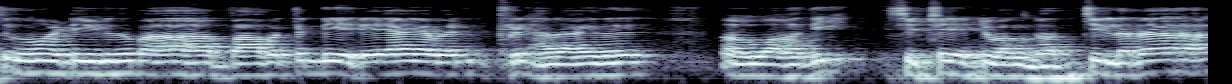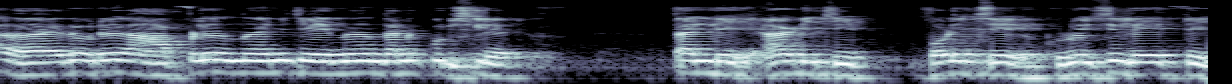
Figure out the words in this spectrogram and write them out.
സുഖമായിട്ടിരിക്കുന്നു. പാപത്തിന്റെ ഇരയായവൻ അതായത് വാദി ശിക്ഷ ഏറ്റുവാങ്ങുന്നു. അത് ചില്ലറ അതായത് ഒരു ആപ്പിൾ നിന്നതിന് ചെയ്യുന്നത് എന്താണ്? കുരിശിലേറ്റ് തല്ലി അടിച്ച് പൊളിച്ച് കുരിശിലേറ്റി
